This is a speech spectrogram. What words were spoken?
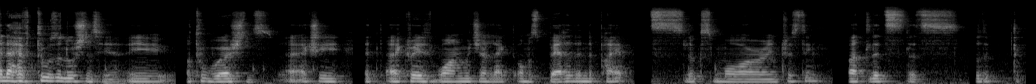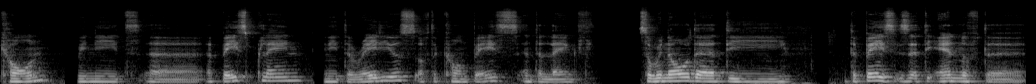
And I have two solutions here, or two versions. Actually, I created one which I liked almost better than the pipe. This looks more interesting. But let's let's so the, the cone. We need uh, a base plane. We need the radius of the cone base and the length. So we know that the the base is at the end of the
